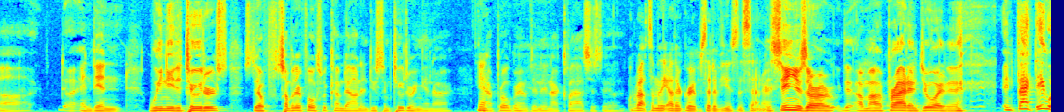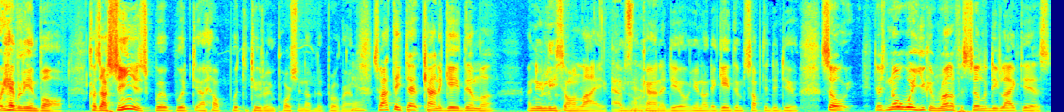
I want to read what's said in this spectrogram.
Uh, uh, and then we needed tutors. So some of their folks would come down and do some tutoring in our in our programs and in our classes. What about some of the other groups that have used the center? the seniors are, are my pride and joy. Man. In fact, they were heavily involved because our seniors would, would uh, help with the tutoring portion of the program. Yeah. So I think that kind of gave them a, a new lease on life, Absolutely. you know, kind of deal. You know, they gave them something to do. So there's no way you can run a facility like this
